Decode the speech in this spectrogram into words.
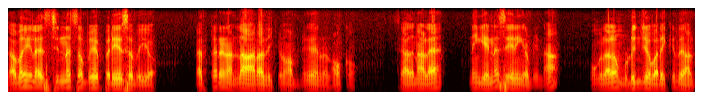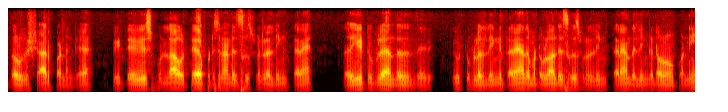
சபையில் சின்ன சபையோ பெரிய சபையோ கத்தரை நல்லா ஆராதிக்கணும் அப்படிங்கிறது என்னோடய நோக்கம். சரி அதனால் நீங்கள் என்ன செய்கிறீங்க அப்படின்னா உங்களால் முடிஞ்ச வரைக்கும் இதை அடுத்தவங்களுக்கு ஷேர் பண்ணுங்கள் வீட்டை யூஸ்ஃபுல்லாக ஒரு தேவைப்பட்டுச்சுன்னா டிஸ்கிரிப்ஷனில் லிங்க் தரேன். இந்த யூடியூப்பில் அந்த யூடியூப்பில் லிங்க் தரேன். அது மட்டும் இல்லாமல் டிஸ்கிரிப்ஷனில் லிங்க் தரேன். அந்த லிங்கை டவுன்லோட் பண்ணி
